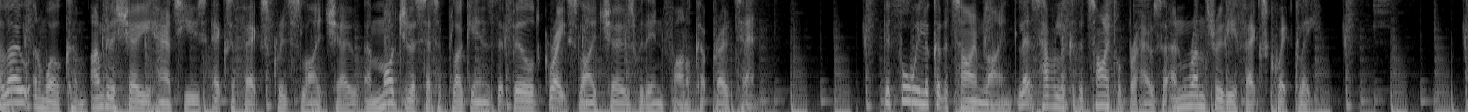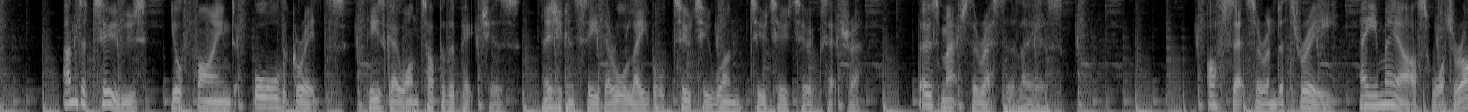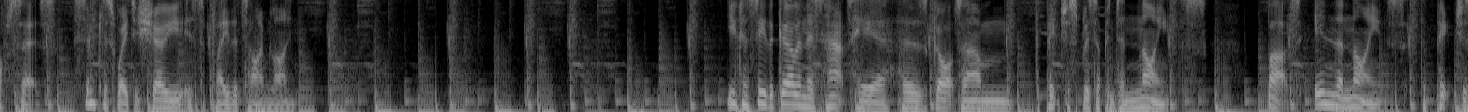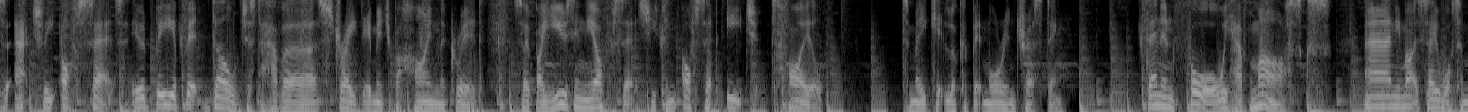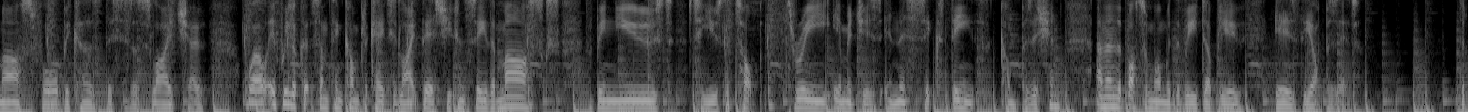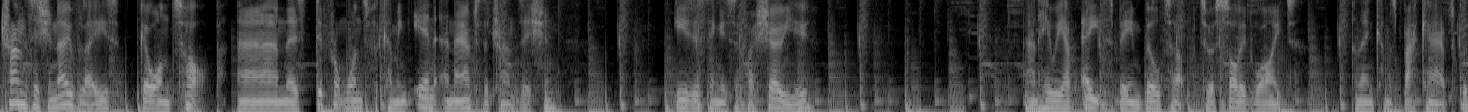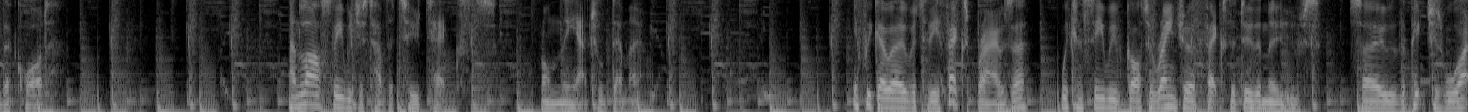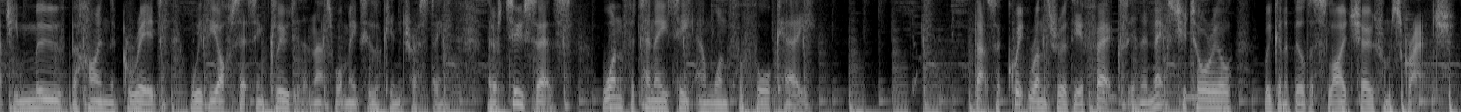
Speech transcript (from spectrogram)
Hello and welcome. I'm going to show you how to use XFX Grid Slideshow, a modular set of plugins that build great slideshows within Final Cut Pro 10. Before we look at the timeline, let's have a look at the title browser and run through the effects quickly. Under Tools, you'll find all the grids. These go on top of the pictures, and as you can see, they're all labelled 221, 222, etc. Those match the rest of the layers. Offsets are under 3. Now you may ask what are offsets? Simplest way to show you is to play the timeline. You can see the girl in this hat here has got um, the picture split up into ninths, but in the ninths the picture's actually offset. It would be a bit dull just to have a straight image behind the grid, so by using the offsets you can offset each tile to make it look a bit more interesting. Then in 4 we have masks. And you might say, what are masks for? Because this is a slideshow. Well, if we look at something complicated like this, you can see the masks have been used to use the top three images in this 16th composition, and then the bottom one with the VW is the opposite. The transition overlays go on top, and there's different ones for coming in and out of the transition. Easiest thing is if I show you, and here we have eighths being built up to a solid white and then comes back out with a quad. And lastly we just have the two texts from the actual demo. If we go over to the effects browser we can see we've got a range of effects that do the moves. So the pictures will actually move behind the grid with the offsets included and that's what makes it look interesting. There are two sets, one for 1080 and one for 4K. That's a quick run through of the effects. In the next tutorial, we're going to build a slideshow from scratch.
